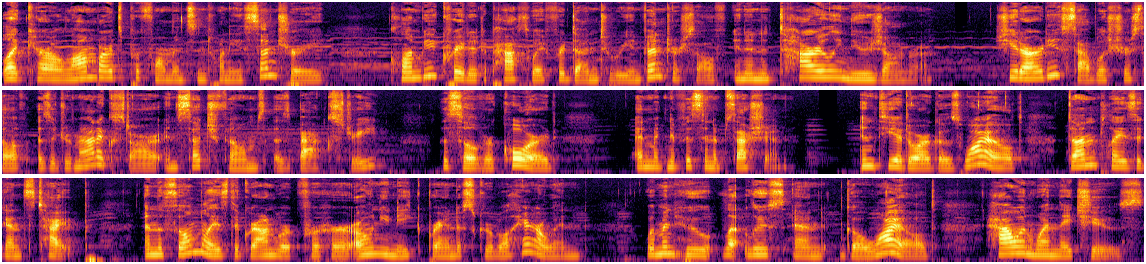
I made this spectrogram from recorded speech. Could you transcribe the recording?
Like Carole Lombard's performance in 20th Century, Columbia created a pathway for Dunne to reinvent herself in an entirely new genre. She had already established herself as a dramatic star in such films as Backstreet, The Silver Cord, and Magnificent Obsession. In Theodora Goes Wild, Dunne plays against type, and the film lays the groundwork for her own unique brand of screwball heroine women who let loose and go wild, how and when they choose.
